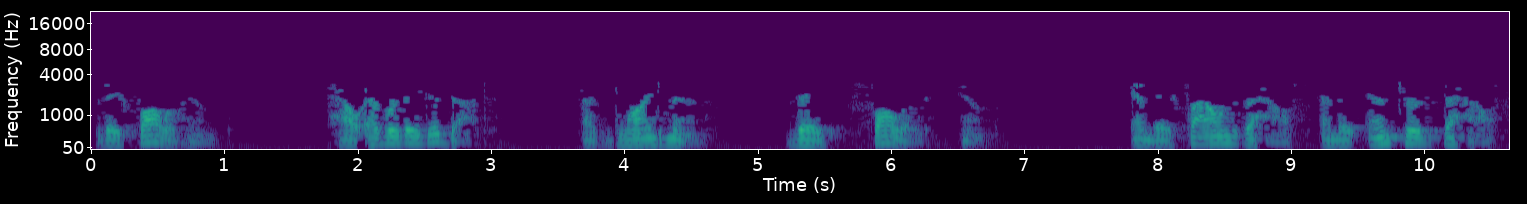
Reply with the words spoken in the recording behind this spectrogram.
they follow him. However, they did that, as blind men, they followed him. And they found the house, and they entered the house.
